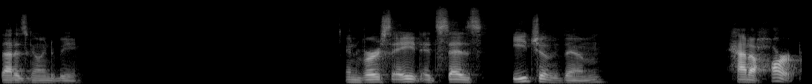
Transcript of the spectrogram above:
that is going to be. In verse 8, it says, Each of them had a harp,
